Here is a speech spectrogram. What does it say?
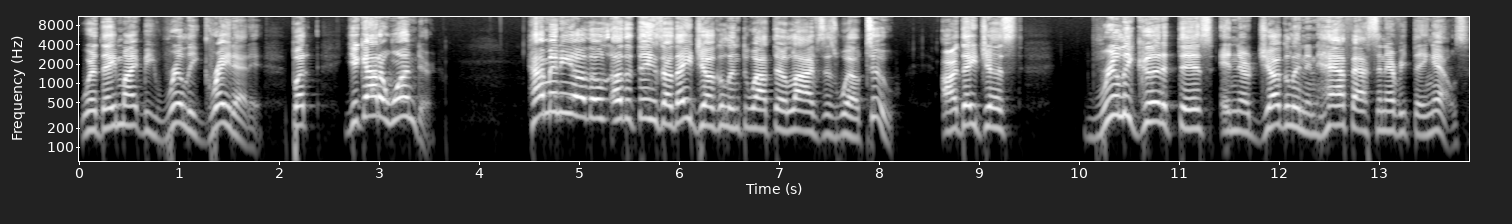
where they might be really great at it. But you got to wonder how many of those other things are they juggling throughout their lives as well too? Are they just really good at this and they're juggling and half-assing everything else?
